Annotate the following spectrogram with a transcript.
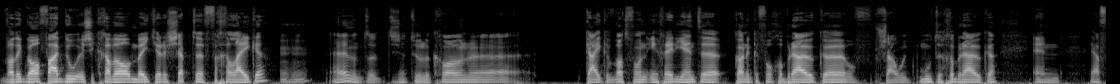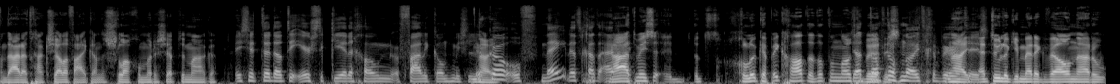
wat ik wel vaak doe, is ik ga wel een beetje recepten vergelijken. Mhm. Hè? Want het is natuurlijk gewoon kijken wat voor ingrediënten kan ik ervoor gebruiken. Of zou ik moeten gebruiken. En ja, van daaruit ga ik zelf eigenlijk aan de slag om een recept te maken. Is het eh, dat de eerste keren gewoon falikant mislukken? Nee. Of nee, dat gaat Nou, eigenlijk... tenminste, het geluk heb ik gehad dat dat nog nooit dat gebeurd dat is. nog nooit gebeurd Nee, is. en natuurlijk, je merkt wel naar hoe,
